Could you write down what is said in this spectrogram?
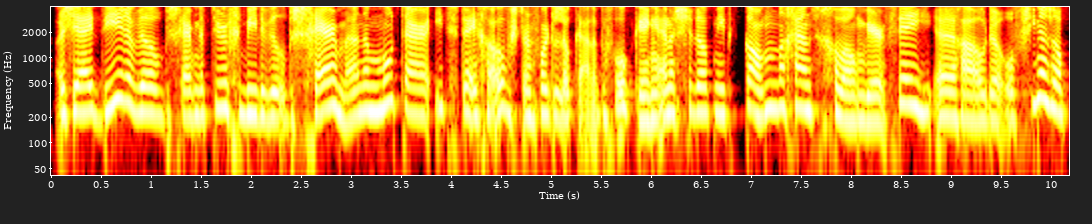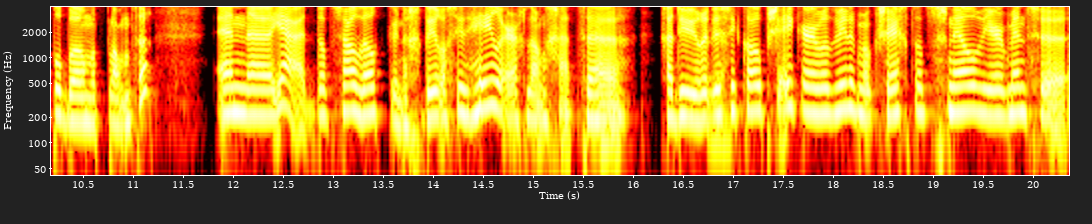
als jij dieren wil beschermen, natuurgebieden wil beschermen, dan moet daar iets tegenover staan voor de lokale bevolking. En als je dat niet kan, dan gaan ze gewoon weer vee eh, houden of sinaasappelbomen planten. En eh, ja, dat zou wel kunnen gebeuren als dit heel erg lang gaat, eh, gaat duren. Dus ik hoop zeker, wat Willem ook zegt, dat snel weer mensen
